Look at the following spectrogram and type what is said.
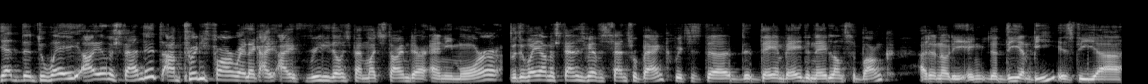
Yeah, the, the way I understand it, I'm pretty far away. Like I, I really don't spend much time there anymore. But the way I understand is we have a central bank, which is the, the DNB, the Nederlandse Bank. I don't know the the DNB is the uh,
